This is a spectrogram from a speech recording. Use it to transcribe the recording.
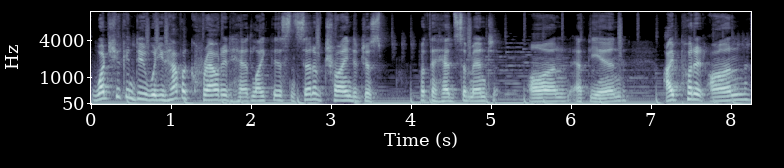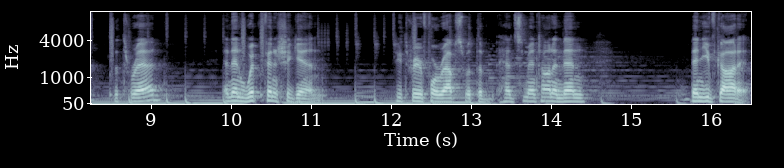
what you can do when you have a crowded head like this, instead of trying to just put the head cement on at the end. I put it on the thread and then whip finish again. Do three or four wraps with the head cement on and then, then you've got it.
